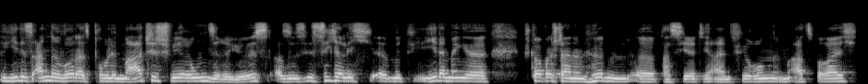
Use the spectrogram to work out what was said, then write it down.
jedes andere Wort als problematisch wäre unseriös. Also es ist sicherlich äh, mit jeder Menge Stolpersteinen und Hürden äh, passiert, die Einführung im Arztbereich.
